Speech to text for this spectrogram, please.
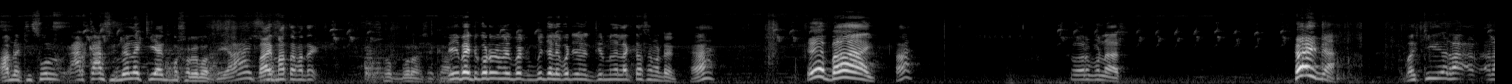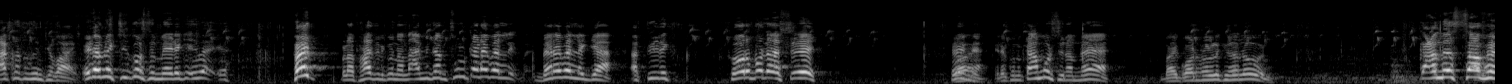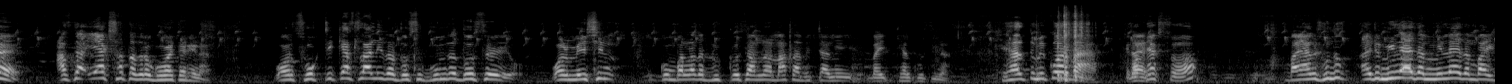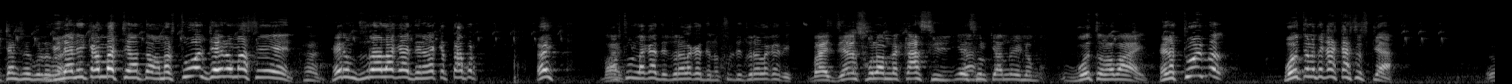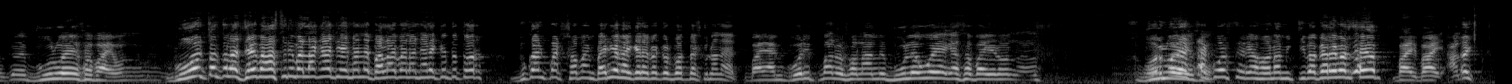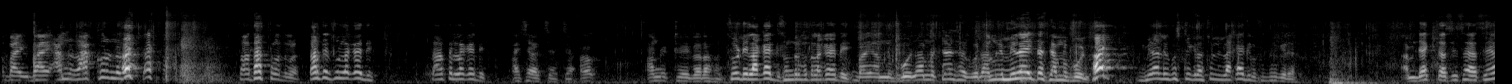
আপনার কি চুল আর কার শুনলে না কি এক বছরের মধ্যে? ভাই মাথা মাথা। সব বড় আছে এই ভাই করুন বুঝলে বুঝলে কি মধ্যে লাগতেছে মাঠে। হ্যাঁ? এ ভাই! হ্যাঁ? সর্বনাশ। হেই না! ভাই কি ভাই? এটা আপনি কি করছেন মেয়ে এটা হেই! বড় ফাজিল কোন আমি যাব চুল কাটাইবার বেড়াইবার লাগিয়া। আর তুই এটা সর্বনাশ রে হেই না এটা কোনো কাম করছেন আপনি ভাই গঠন হলো কি জানুন? কামের সাফে আজকে এক সপ্তাহ ধরে ঘুমাইতে পারি না। ওর শক্তি ক্যাসলানি তো দোষে ঘুমতে দোষে ওর মেশিন কুম্পাল্লাতে ঢুক করছে আপনার মাথা ভিতরে আমি ভাই খেয়াল করছি না। খেয়াল তুমি করবা। এটা দেখছ? ভাই আমি শুধু মিলাই দাম মিলাই দাম ভাই টেনশন করে মিলানি কাম বাচ্চা তো আমার চুল যেরম আছে হ্যাঁ। এরম জোড়া লাগাই দেন একটা তারপর এই চুল লাগাই দে জোড়া লাগাই দেন চুলটি জোড়া লাগাই দে। ভাই যে চুল আমরা কাছি এই চুল কি আমরা বইতো না ভাই? এটা তুই বল বই তোলা দেখা কাটছিস কে? ভুল হয়েছে ভাই বই তো তোলা যে বাহাসিনি বা লাগাই দে নালে বালা বালা নালে কিন্তু তোর দোকানপাট সবাই বাইরে ভাই গেলে বদমাস কোনা না ভাই আমি গরিব মানুষ আমি ভুলে হয়ে গেছে ভাই এরকম ভুল একটা করছে রে হন আমি কিবা বেড়াইবার যাই? ভাই ভাই আমি- ভাই ভাই আপনি রাগ করুন না। তাতে চুল লাগাই দে। তাড়াতাড়ি লাগাই দে। আচ্ছা আচ্ছা আচ্ছা। আ- আপনি একটু এবার রাখুন চুলটি লাগাই দে সুন্দর মতো লাগাই দে। ভাই আপনি বোন টেনশন আপনি মিলাইতেছি আপনি বোন। হাই! মিলালি গুষ্টি গেলা চুল লাগাই দিব সুন্দর করে। আমি দেখতে আসি স্যার। আছে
